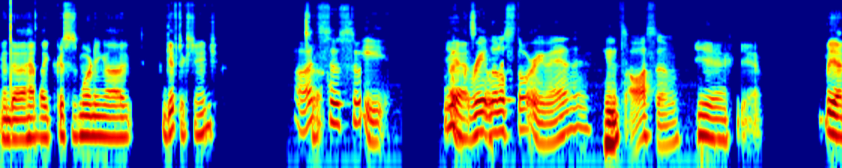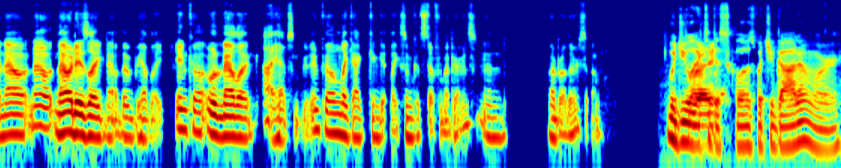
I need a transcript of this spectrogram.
and uh had like Christmas morning uh gift exchange. Oh, that's so sweet. What Yeah, a great so- little story, man. Mhm. That's awesome. Yeah, yeah. But yeah, now now nowadays like now that we have like income well now like I have some good income, like I can get like some good stuff for my parents and my brother. So Would you like to disclose what you got them, or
